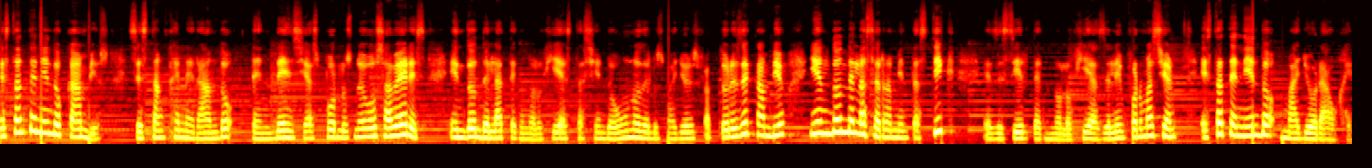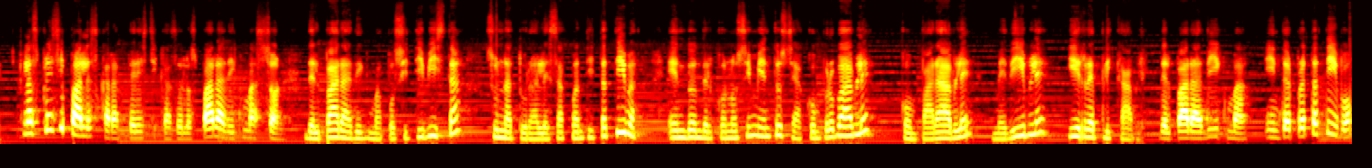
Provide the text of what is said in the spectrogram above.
están teniendo cambios, se están generando tendencias por los nuevos saberes, en donde la tecnología está siendo uno de los mayores factores de cambio y en donde las herramientas TIC, es decir, tecnologías de la información, está teniendo mayor auge. Las principales características de los paradigmas son del paradigma positivista, su naturaleza cuantitativa, en donde el conocimiento sea comprobable, comparable, medible y replicable. Del paradigma interpretativo,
